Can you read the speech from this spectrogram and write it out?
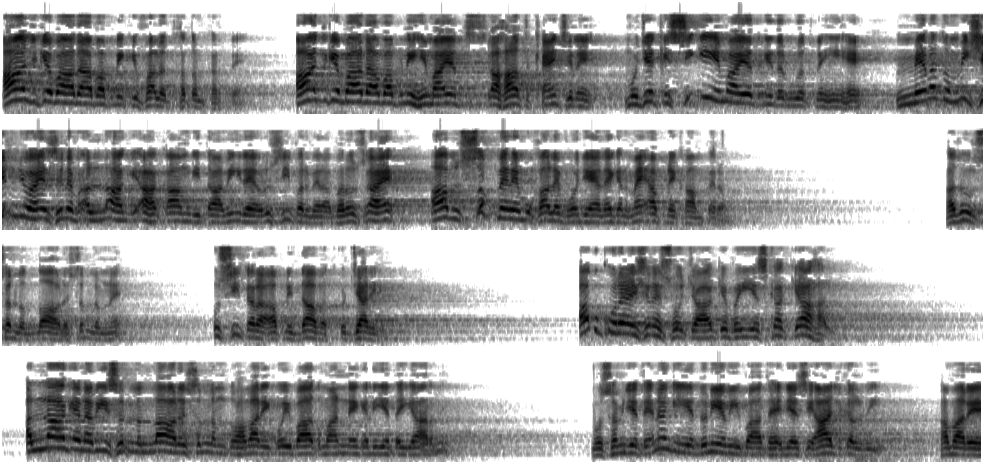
آج کے بعد آپ اپنی کفالت ختم کرتے ہیں۔ آج کے بعد آپ اپنی حمایت کا ہاتھ کھینچ لیں۔ مجھے کسی کی حمایت کی ضرورت نہیں ہے۔ میرا تو مشن جو ہے صرف اللہ کے احکام کی تعمیر ہے اور اسی پر میرا بھروسہ ہے۔ آپ سب میرے مخالف ہو جائیں، لیکن میں اپنے کام پہ رہوں۔ حضور صلی اللہ علیہ وسلم نے اسی طرح اپنی دعوت کو جاری رکھا۔ اب قریش نے سوچا کہ بھئی اس کا کیا حل؟ اللہ کے نبی صلی اللہ علیہ وسلم تو ہماری کوئی بات ماننے کے لیے تیار نہیں۔ وہ سمجھے تھے نا کہ یہ دنیاوی بات ہے، جیسے آج کل بھی ہمارے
